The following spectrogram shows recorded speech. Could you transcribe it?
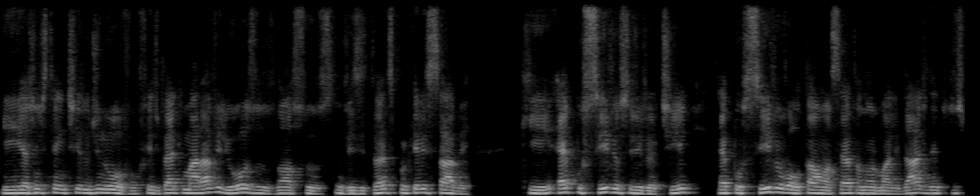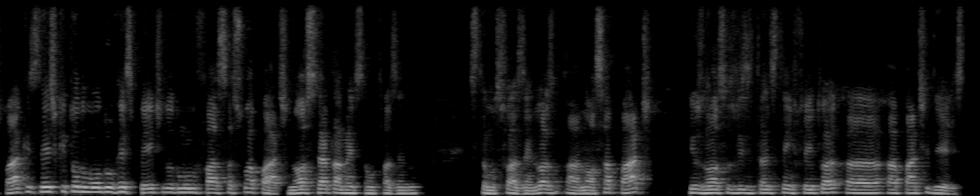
e a gente tem tido, de novo, um feedback maravilhoso dos nossos visitantes, porque eles sabem que é possível se divertir, é possível voltar a uma certa normalidade dentro dos parques, desde que todo mundo respeite, todo mundo faça a sua parte. Nós certamente estamos fazendo, estamos fazendo a, a nossa parte e os nossos visitantes têm feito a, a, a parte deles.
